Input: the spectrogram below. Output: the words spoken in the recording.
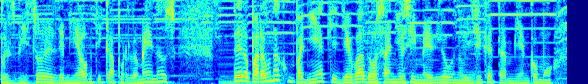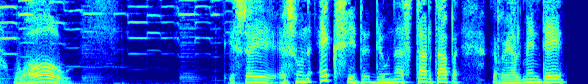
pues visto desde mi óptica por lo menos. Pero para una compañía que lleva dos años y medio, uno dice que también como, wow, ese es un exit de una startup realmente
